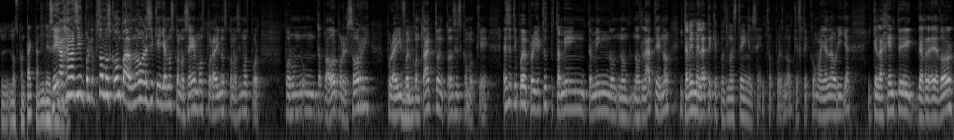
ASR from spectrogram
los contactan. Desde... Sí, ajá, sí, porque pues, somos compas, ¿no? Ahora sí que ya nos conocemos, por ahí nos conocimos por, por un, un tatuador, por el Sorry por ahí fue el contacto, entonces como que ese tipo de proyectos pues también, también nos late, ¿no? Y también me late que pues no esté en el centro, pues, ¿no? Que esté como allá en la orilla y que la gente de alrededor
